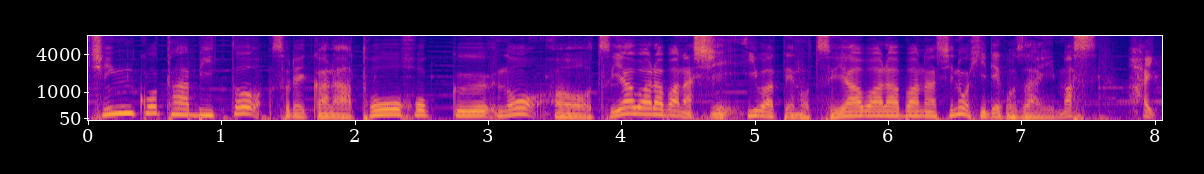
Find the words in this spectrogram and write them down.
チンコ旅と、それから東北のお津屋原話、岩手の津屋原話の日でございます。はい。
